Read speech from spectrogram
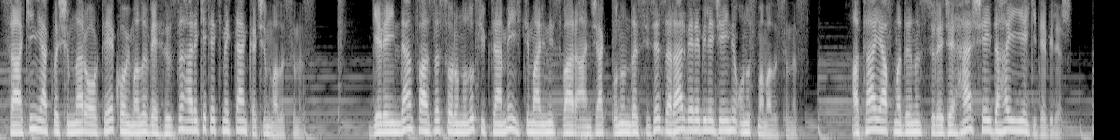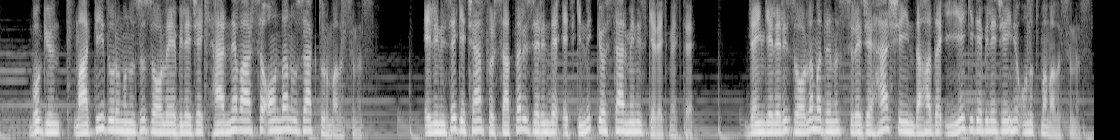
sakin yaklaşımlar ortaya koymalı ve hızlı hareket etmekten kaçınmalısınız. Gereğinden fazla sorumluluk yüklenme ihtimaliniz var ancak bunun da size zarar verebileceğini unutmamalısınız. Hata yapmadığınız sürece her şey daha iyiye gidebilir. Bugün maddi durumunuzu zorlayabilecek her ne varsa ondan uzak durmalısınız. Elinize geçen fırsatlar üzerinde etkinlik göstermeniz gerekmekte. Dengeleri zorlamadığınız sürece her şeyin daha da iyiye gidebileceğini unutmamalısınız.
